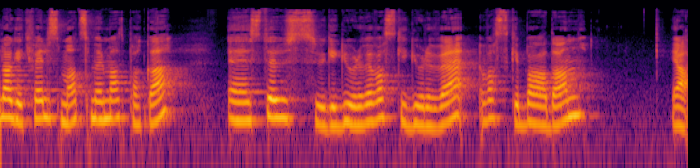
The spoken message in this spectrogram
lager kveldsmat, smør matpakker. Støvsuger gulvet, vasker gulvet, vasker badene. Ja.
